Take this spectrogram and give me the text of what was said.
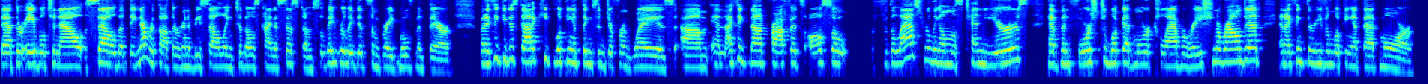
that they're able to now sell that they never thought they were going to be selling to those kind of systems. So they really did some great movement there. But I think you just got to keep looking at things in different ways. Um, and I think nonprofits also for the last really almost 10 years have been forced to look at more collaboration around it and i think they're even looking at that more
